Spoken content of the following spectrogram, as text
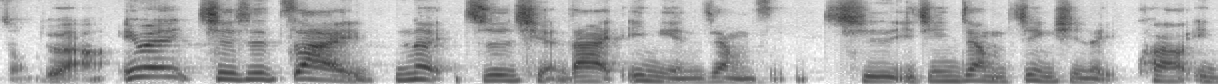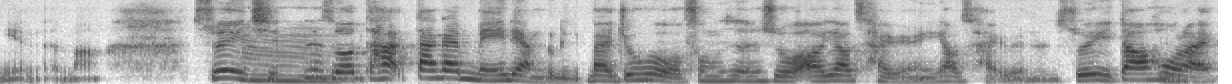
这种对啊，因为其实，在那之前大概一年这样子，其实已经这样进行了快要一年了嘛。所以其实那时候他大概每两个礼拜就会有风声说、嗯、哦要裁员要裁员了。所以到后来，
